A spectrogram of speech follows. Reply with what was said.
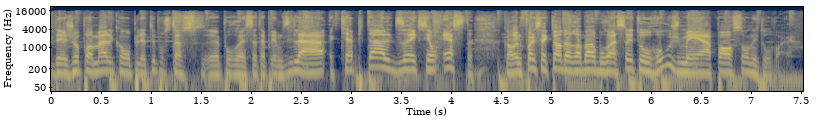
déjà pas mal complété pour, cet- euh, pour euh, cet après-midi. La capitale, direction est. Encore une fois, le secteur de Robert Bourassa est au rouge, mais à part ça, on est au vert.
